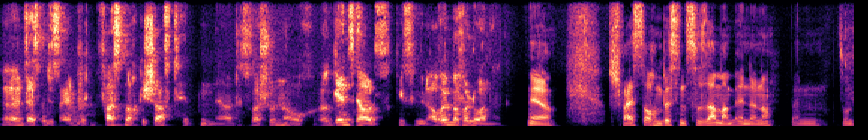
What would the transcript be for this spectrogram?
äh, dass wir das einfach fast noch geschafft hätten. Ja, das war schon auch Gänsehautgefühl, auch wenn man verloren hat. Ja, schweißt auch ein bisschen zusammen am Ende, ne? Wenn so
